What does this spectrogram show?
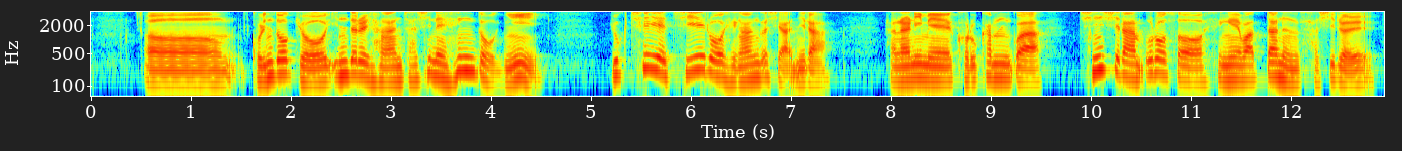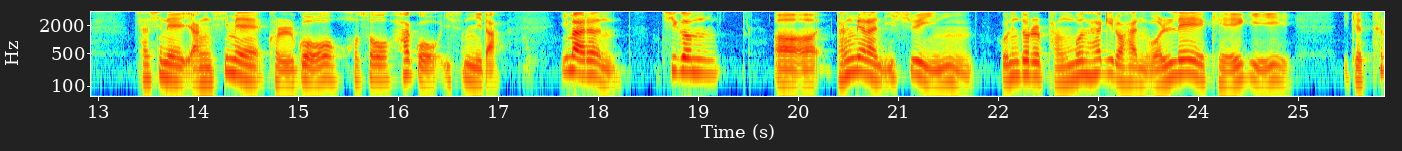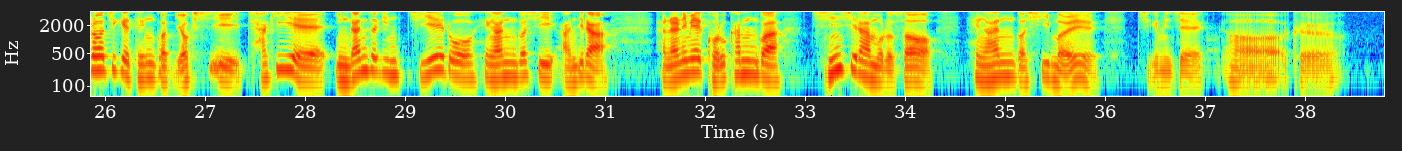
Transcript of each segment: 어, 고린도 교인들을 향한 자신의 행동이 육체의 지혜로 행한 것이 아니라 하나님의 거룩함과 진실함으로서 행해왔다는 사실을 자신의 양심에 걸고 호소하고 있습니다. 이 말은 지금 어, 당면한 이슈인 고린도를 방문하기로 한 원래의 계획이 이렇게 틀어지게 된 것 역시 자기의 인간적인 지혜로 행한 것이 아니라 하나님의 거룩함과 진실함으로서 행한 것임을 지금 이제 어 그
